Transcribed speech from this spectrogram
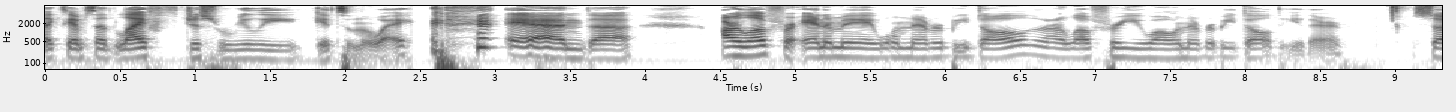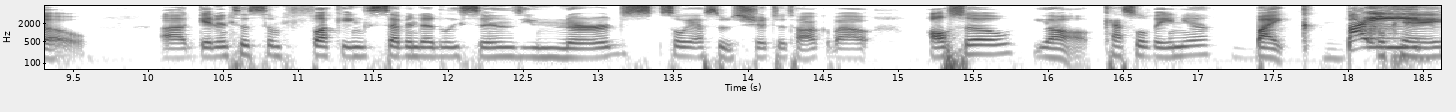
like Tam said, life just really gets in the way. and uh, our love for anime will never be dulled, and our love for you all will never be dulled either. So, uh, get into some fucking Seven Deadly Sins, you nerds. So, we have some shit to talk about. Also, y'all, Castlevania, bike. Bike! Okay.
